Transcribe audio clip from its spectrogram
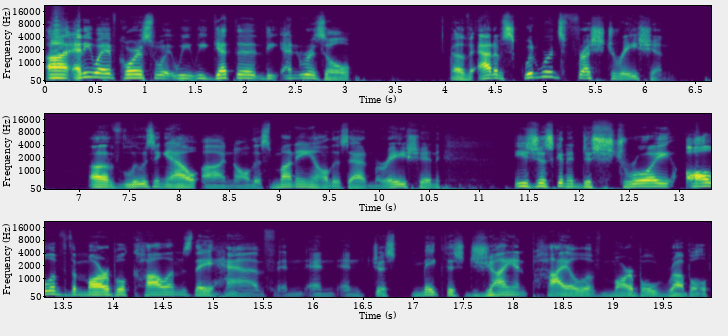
Uh, anyway, of course, we we get the the end result of out of Squidward's frustration of losing out on all this money, all this admiration. He's just going to destroy all of the marble columns they have and and and just make this giant pile of marble rubble.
